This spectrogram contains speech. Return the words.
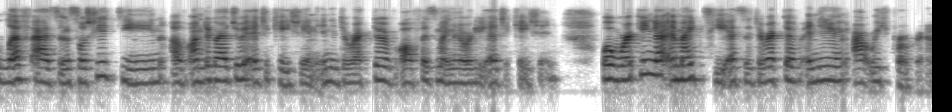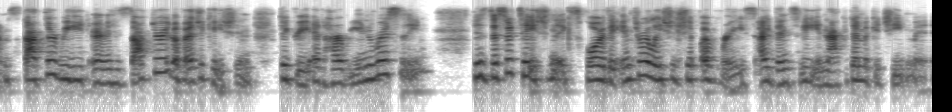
left as an associate dean of undergraduate education and the director of office minority education. While working at MIT as the director of engineering outreach programs, Dr. Reid earned his doctorate of education degree at Harvard University. His dissertation explored the interrelationship of race, identity, and academic achievement.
